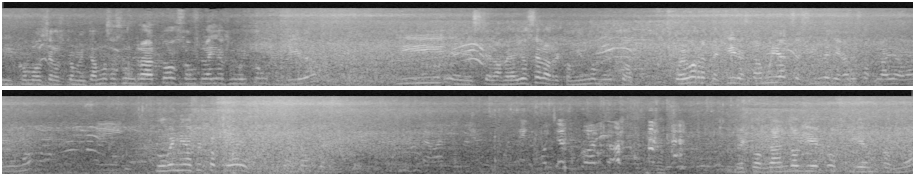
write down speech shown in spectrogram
Y como se los comentamos hace un rato, son playas muy concurridas. Y este, la verdad yo se la recomiendo mucho. Vuelvo a repetir, está muy accesible llegar a esta playa, ¿verdad, mi amor? ¿Tú venías a esta playa? Entonces, En muchas fotos. recordando viejos tiempos, ¿no?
